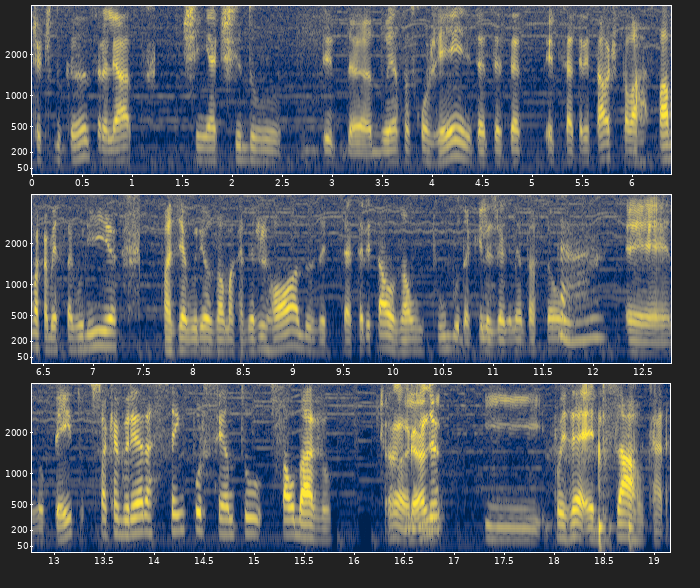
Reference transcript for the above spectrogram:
tinha tido câncer, aliás, tinha tido de- doenças congênitas, etc, etc e tal, tipo, ela raspava a cabeça da guria, fazia a guria usar uma cadeira de rodas, etc e tal, usar um tubo daqueles de alimentação Tá. é, no peito, só que a guria era 100% saudável. Caralho. E, pois é, é bizarro, cara.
